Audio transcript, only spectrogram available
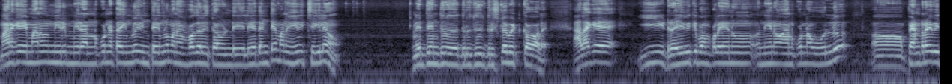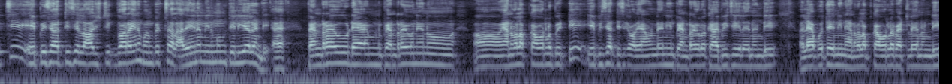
మనకి మనం మీరు మీరు అనుకున్న టైంలో ఇన్ టైంలో మనం ఇవ్వగలుగుతామండి. లేదంటే మనం ఏమి చేయలేము మీరు దీన్ని దృ- దృష్టిలో పెట్టుకోవాలి. అలాగే ఈ డ్రైవ్కి పంపలేను నేను అనుకున్న వాళ్ళు పెన్ డ్రైవ్ ఇచ్చి ఏపీసీఆర్టీసీ లాజిస్టిక్ ద్వారా అయినా పంపించాలి. అదైనా మినిమం తెలియాలండి. పెన్ డ్రైవ్ డా పెన్ డ్రైవ్ నేను ఎన్వలప్ కవర్లో పెట్టి ఏపీసీఆర్టీసీ కావాలి. ఏమంటే నేను పెన్ డ్రైవ్లో కాపీ చేయలేనండి. లేకపోతే నేను ఎన్వలప్ కవర్లో పెట్టలేనండి.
